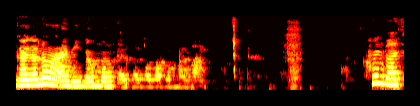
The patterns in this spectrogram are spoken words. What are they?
Guys, I no more. I of my life. Hi, guys.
